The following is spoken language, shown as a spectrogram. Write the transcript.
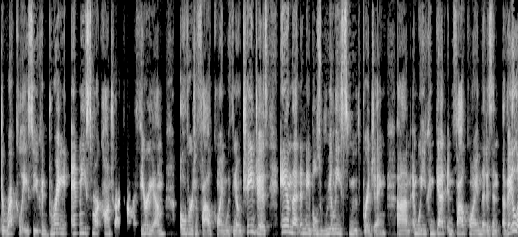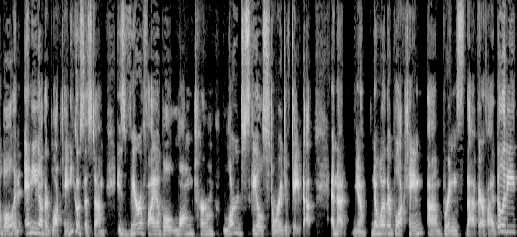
directly, so you can bring any smart contract from Ethereum over to Filecoin with no changes, and that enables really smooth bridging. Um, and what you can get in Filecoin that isn't available in any other blockchain ecosystem is long-term large-scale storage of data. And that you know no other blockchain um, brings that verifiability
